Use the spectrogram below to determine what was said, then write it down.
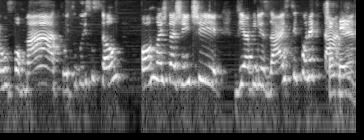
um formato e tudo isso são formas da gente viabilizar e se conectar, São né?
